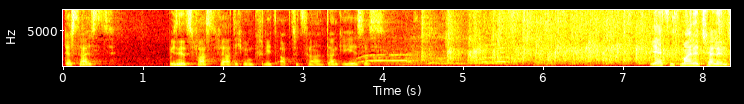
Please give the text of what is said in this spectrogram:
Das heißt, wir sind jetzt fast fertig mit dem Kredit abzuzahlen. Danke, Jesus. Jetzt ist meine Challenge.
